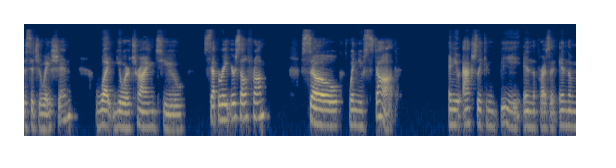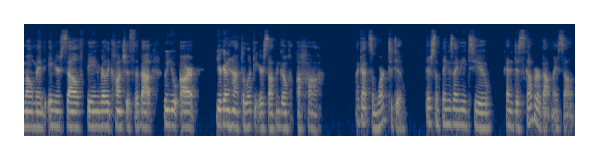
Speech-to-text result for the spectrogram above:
the situation what you're trying to separate yourself from. So when you stop and you actually can be in the present in the moment in yourself being really conscious about who you are you're going to have to look at yourself and go aha i got some work to do. There's some things i need to kind of discover about myself.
